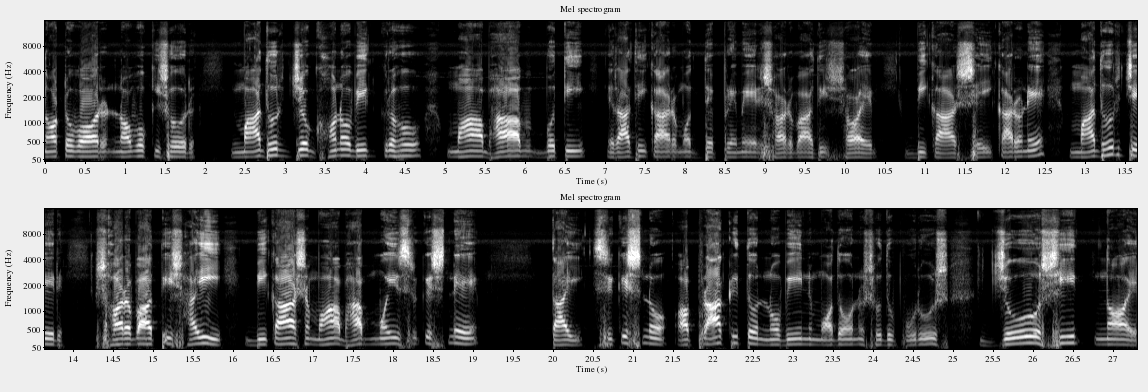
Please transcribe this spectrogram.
নটবর নবকিশোর মাধুর্য ঘন বিগ্রহ মহাভাবতী রাধিকার মধ্যে প্রেমের সর্বাতিশয় বিকাশ। সেই কারণে মাধুর্যের সর্বাতিশায়ী বিকাশ মহাভাবময়ী শ্রীকৃষ্ণে, তাই শ্রীকৃষ্ণ অপ্রাকৃত নবীন মদন শুধু পুরুষ যোশীত নয়,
